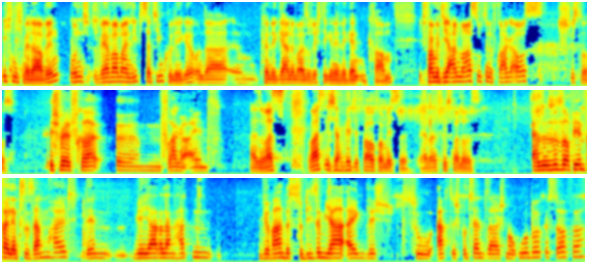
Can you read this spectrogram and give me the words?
ich nicht mehr da bin? Und wer war mein liebster Teamkollege? Und da ähm, könnt ihr gerne mal so richtig in den Legenden kramen. Ich fange mit dir an, Mars. Such dir eine Frage aus. Schieß los. Ich wähle Fra ähm, Frage 1. Also, was, was ich am BTV vermisse? Ja, dann schieß mal los. Also es ist auf jeden Fall der Zusammenhalt, den wir jahrelang hatten. Wir waren bis zu diesem Jahr eigentlich zu 80 Prozent, sage ich mal, Urbürgersdorfer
